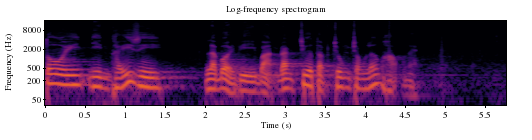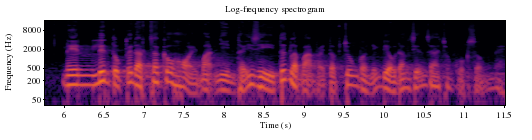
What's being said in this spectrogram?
tôi nhìn thấy gì là bởi vì bạn đang chưa tập trung trong lớp học này. Nên liên tục tôi đặt ra câu hỏi, bạn nhìn thấy gì tức là bạn phải tập trung vào những điều đang diễn ra trong cuộc sống này.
